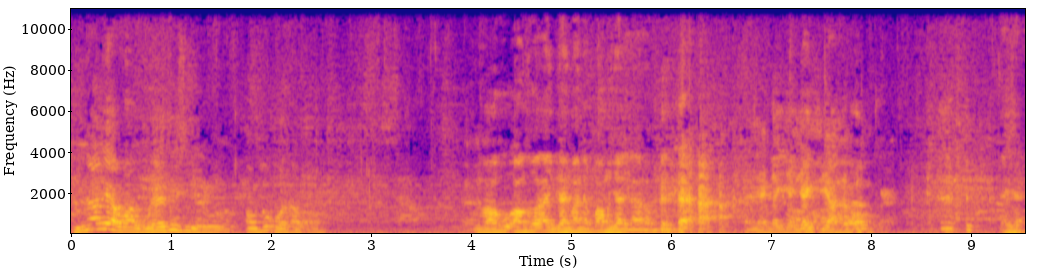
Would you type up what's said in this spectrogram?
ဒီနားလေးကဝယ်သိစီကိုအောင်ထုတ်ခေါ်တာပေါ့ဒီမှာဟိုအောင်ဆိုအဲ့ဒိုင်းမနဲ့ပေါင်းရိုက်လာတော့မသိရိုက်မရိုက်စီရတော့အဲ့ရိုက်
